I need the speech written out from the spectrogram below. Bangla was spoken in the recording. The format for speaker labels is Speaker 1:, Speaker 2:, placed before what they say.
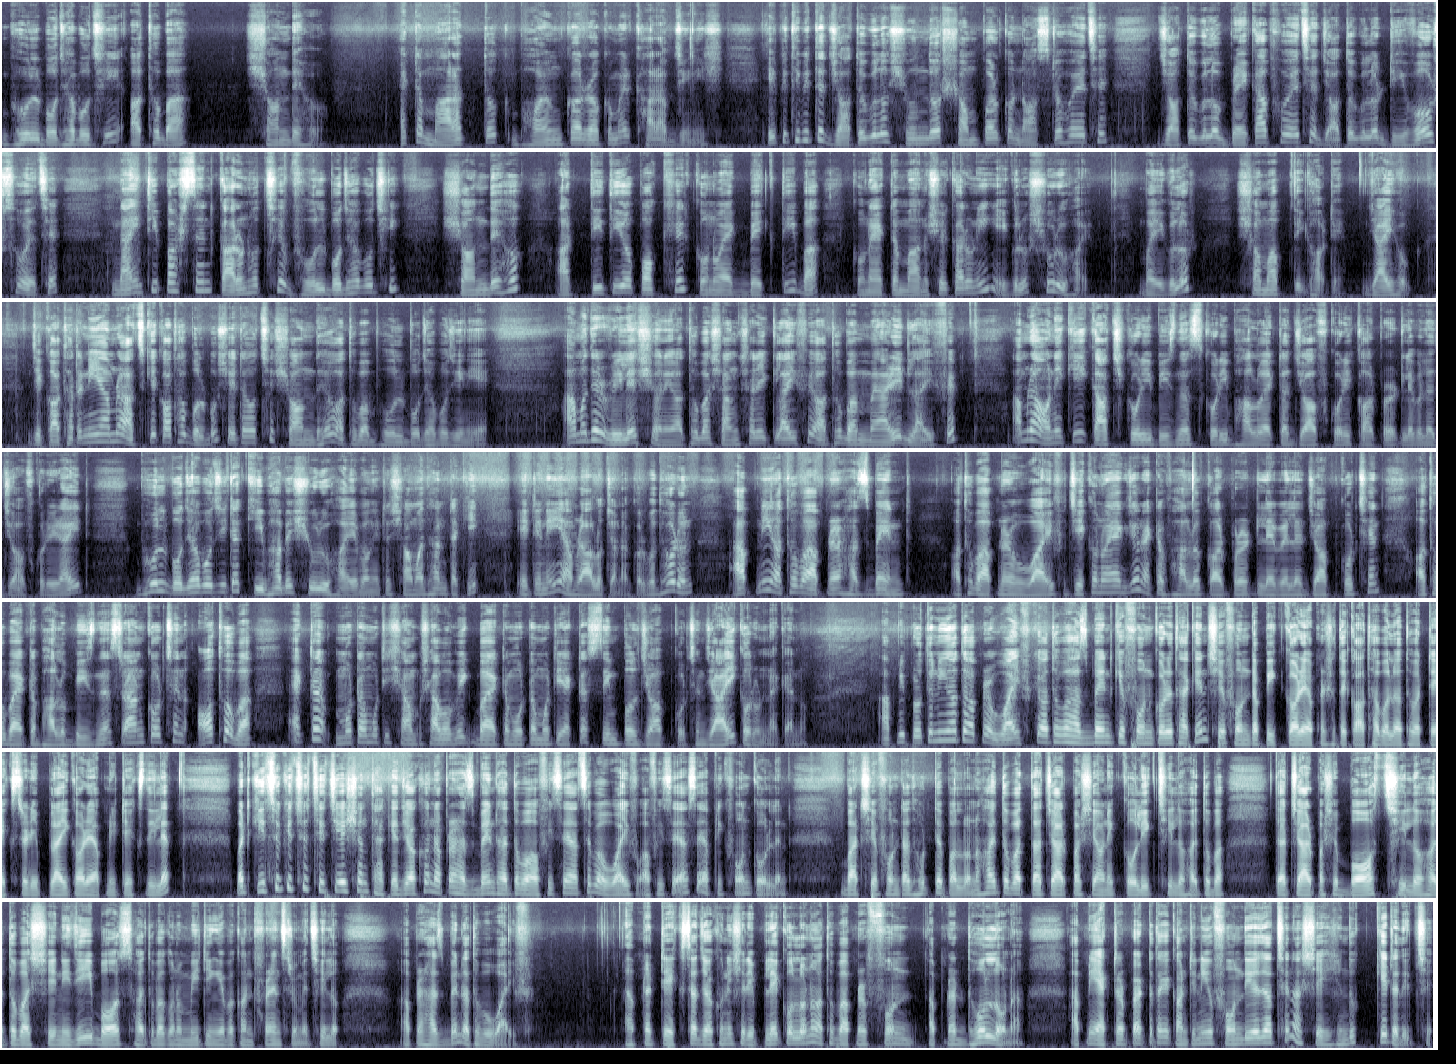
Speaker 1: ভুল বোঝাবুঝি অথবা সন্দেহ। একটা মারাত্মক, ভয়ঙ্কর রকমের খারাপ জিনিস। এই পৃথিবীতে যতগুলো সুন্দর সম্পর্ক নষ্ট হয়েছে, যতগুলো ব্রেকআপ হয়েছে, যতগুলো ডিভোর্স হয়েছে নাইনটি পার্সেন্ট কারণ হচ্ছে ভুল বোঝাবুঝি, সন্দেহ আর তৃতীয় পক্ষের কোনো এক ব্যক্তি বা কোনো একটা মানুষের কারণেই এগুলো শুরু হয় বা এগুলোর সমাপ্তি ঘটে। যাই হোক যে কথাটা নিয়ে আমরা আজকে কথা বলব সেটা হচ্ছে সন্দেহ অথবা ভুল বোঝাবুঝি নিয়ে। আমাদের রিলেশনে অথবা সাংসারিক লাইফে অথবা ম্যারিড লাইফে আমরা অনেকেই কাজ করি বিজনেস করি, ভালো একটা জব করি কর্পোরেট লেভেলে জব করি রাইট ভুল বোঝাবুঝিটা কীভাবে শুরু হয় এবং এটার সমাধানটা কি, এটা নিয়েই আমরা আলোচনা করব। ধরুন, আপনি অথবা আপনার হাজবেন্ড অথবা আপনার ওয়াইফ যে কোনো একজন একটা ভালো কর্পোরেট লেভেলে জব করছেন, অথবা একটা ভালো বিজনেস রান করছেন, অথবা একটা মোটামুটি স্বাভাবিক বা একটা মোটামুটি একটা সিম্পল জব করছেন, যাই করুন না কেন। আপনি প্রতিনিয়ত আপনার ওয়াইফকে অথবা হাজব্যান্ডকে ফোন করে থাকেন, সে ফোনটা পিক করে, আপনার সাথে কথা বলে অথবা টেক্সটে রিপ্লাই করে, আপনি টেক্সট দিলে। বাট কিছু কিছু সিচুয়েশন থাকে যখন আপনার হাজব্যান্ড হয়তো বা অফিসে আছে বা ওয়াইফ অফিসে আছে, আপনি ফোন করলেন। বাট সে ফোনটা ধরতে পারল না। হয়তো বা তার চারপাশে অনেক কলিগ ছিল, হয়তো বা তার চারপাশে বস ছিল, হয়তো বা সে নিজেই বস হয়তো বা কোনো মিটিংয়ে বা কনফারেন্স রুমে ছিল, আপনার হাজব্যান্ড অথবা ওয়াইফ আপনার টেক্সটটা যখনই সে রিপ্লাই করল না অথবা আপনার ফোন আপনার ধরলো না, আপনি একটার পর একটা তাকে কন্টিনিউ ফোন দিয়ে যাচ্ছেন আর সে কিন্তু কেটে দিচ্ছে।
